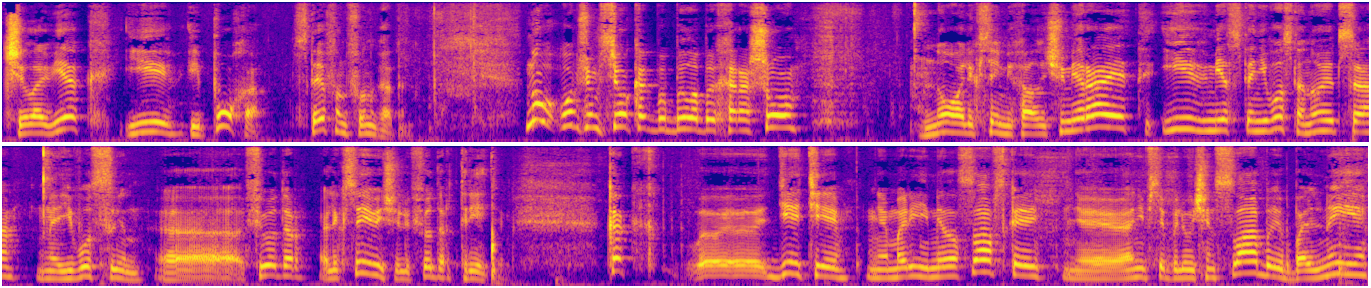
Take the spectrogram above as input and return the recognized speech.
Человек и эпоха. Стефан фон Гаден. Ну, в общем, все как бы было бы хорошо, но Алексей Михайлович умирает, и вместо него становится его сын э, Федор Алексеевич или Федор III. Как э, дети Марии Милославской, э, они все были очень слабые, больные.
